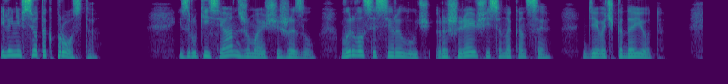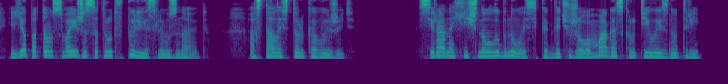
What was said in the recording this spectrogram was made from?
Или не все так просто? Из руки Сиан, сжимающий жезл, вырвался серый луч, расширяющийся на конце. Девочка дает. Ее потом свои же сотрут в пыль, если узнают. Осталось только выжить. Сирана хищно улыбнулась, когда чужого мага скрутила изнутри.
